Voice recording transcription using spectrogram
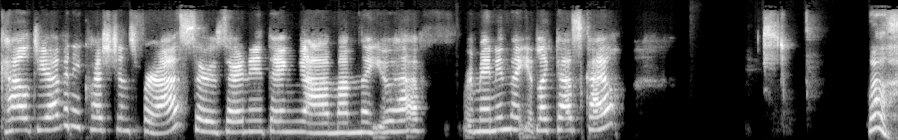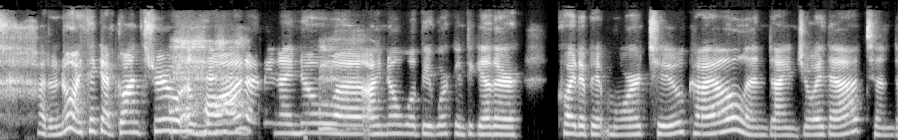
Kyle, do you have any questions for us, or is there anything, um, um that you have remaining that you'd like to ask Kyle? Well, I don't know. I think I've gone through a lot. I mean, I know, uh, I know we'll be working together quite a bit more too, Kyle, and I enjoy that. And,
